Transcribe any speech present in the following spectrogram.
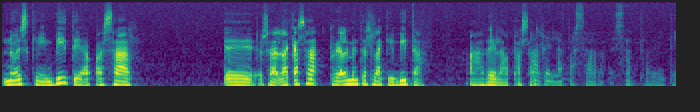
no es que invite a pasar, eh, o sea, la casa realmente es la que invita Adela pasar. Adela pasar, exactamente.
